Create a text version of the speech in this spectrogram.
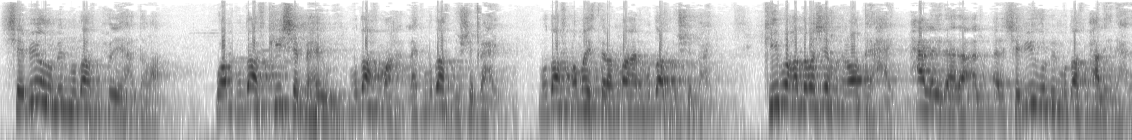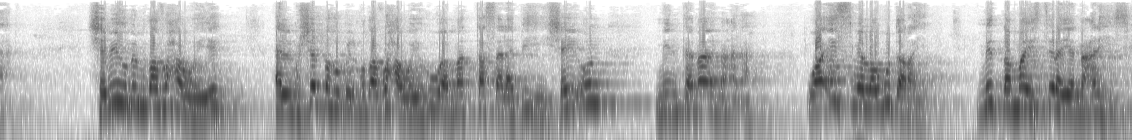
Shabiihun bilmudaaf muxuu yahay haddaba waa mudaaf kii shabahay wey mudaaf maaha laakiin mudaaf buu shabahay mudaaf dhamaystiran maaha mudaaf buu shabahay kiibuu haddaba sheekhu inoo qeexay. Maxaa la yihahdaa alshabiihu bilmudaaf maxaa la yihahdaa shabiihu bilmudaaf waxaa weeye almushabahu bilmudaaf waxaa weeye huwa ma اtasala bihi shayun min tamaami macnaahu waa ismi lagu daray mid dhammaystiraya macnihiisa.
